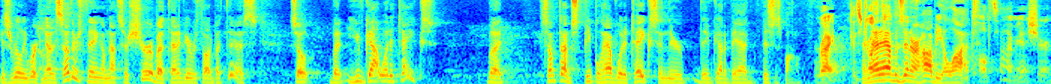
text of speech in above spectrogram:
is really working. Now, this other thing, I'm not so sure about that. Have you ever thought about this? So, but you've got what it takes. But sometimes people have what it takes and they're, they've got a bad business model. Right. And that happens in our hobby a lot. All the time, yeah, sure.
